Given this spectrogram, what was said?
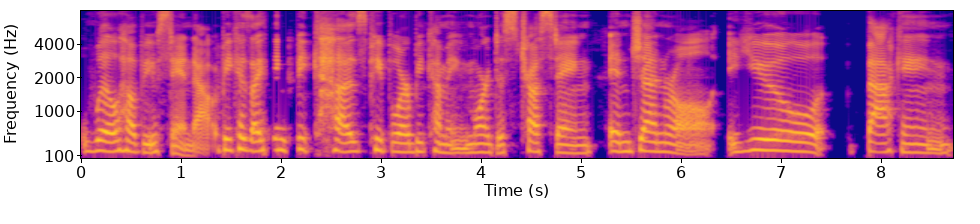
will help you stand out because I think because people are becoming more distrusting in general, you backing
